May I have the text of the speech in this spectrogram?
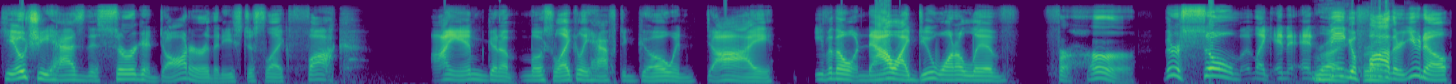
Kyoshi has this surrogate daughter that he's just like, fuck, I am gonna most likely have to go and die, even though now I do want to live for her. There's so like, and and Right, being a right. father, you know,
